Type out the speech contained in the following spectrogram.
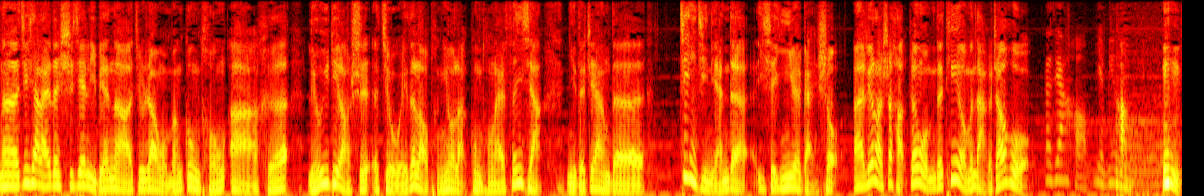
那接下来的时间里边呢，就让我们共同啊和刘玉帝老师，久违的老朋友了，共同来分享你的这样的。近几年的一些音乐感受啊，刘老师好，跟我们的听友们打个招呼。大家好，叶斌好。嗯，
